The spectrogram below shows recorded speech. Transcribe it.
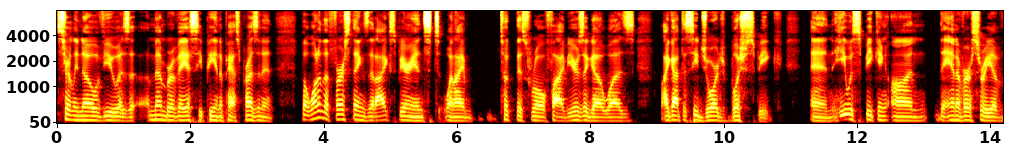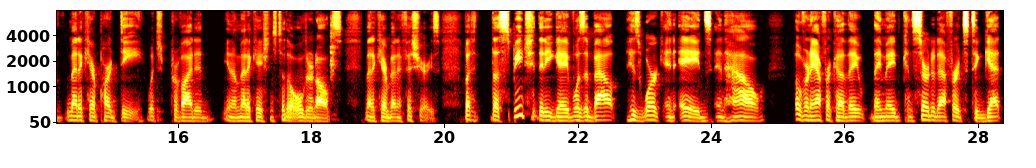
certainly know of you as a, a member of ASCP and a past president. But one of the first things that I experienced when I took this role five years ago was I got to see George Bush speak and he was speaking on the anniversary of Medicare Part D, which provided you know medications to the older adults, Medicare beneficiaries. But the speech that he gave was about his work in AIDS and how over in Africa they they made concerted efforts to get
